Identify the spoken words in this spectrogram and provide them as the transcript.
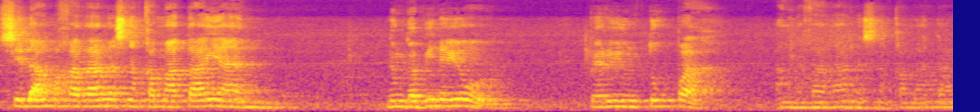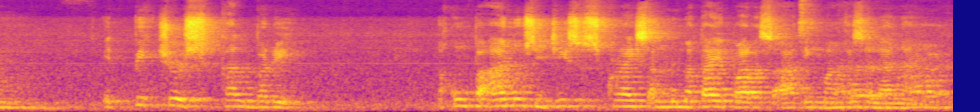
sila ang makaranas ng kamatayan nung gabi na yun, pero yung tupa ang nakaranas ng kamatayan. It pictures Calvary kung paano si Jesus Christ ang namatay para sa ating mga kasalanan.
